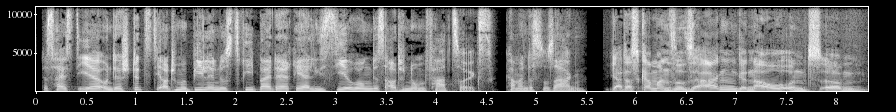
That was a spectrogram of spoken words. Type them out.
Okay. Das heißt, ihr unterstützt die Automobilindustrie bei der Realisierung des autonomen Fahrzeugs. Kann man das so sagen? Ja, das kann man so sagen, genau. Und ähm,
